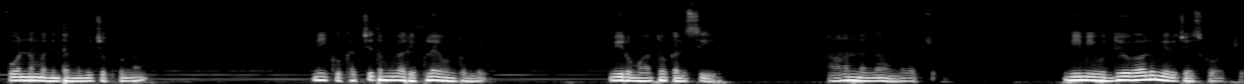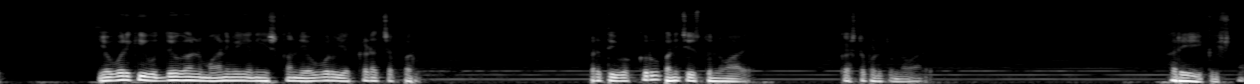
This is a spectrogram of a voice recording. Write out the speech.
ఫోన్ నెంబర్ ఇంతకుముందు చెప్పుకున్నాం. మీకు ఖచ్చితంగా రిప్లై ఉంటుంది. మీరు మాతో కలిసి ఆనందంగా ఉండవచ్చు. మీ మీ ఉద్యోగాలు మీరు చేసుకోవచ్చు. ఎవరికీ ఉద్యోగాలను మానివేయని ఇష్కాన్ని ఎవ్వరూ ఎక్కడా చెప్పరు. ప్రతి ఒక్కరూ పని చేస్తున్నవారే కష్టపడుతున్నవారే. హరే కృష్ణ.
